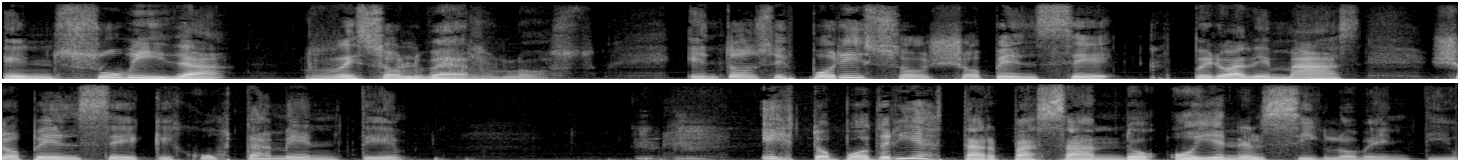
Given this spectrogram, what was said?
en su vida resolverlos. Entonces por eso yo pensé, pero además yo pensé que justamente esto podría estar pasando hoy en el siglo XXI.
